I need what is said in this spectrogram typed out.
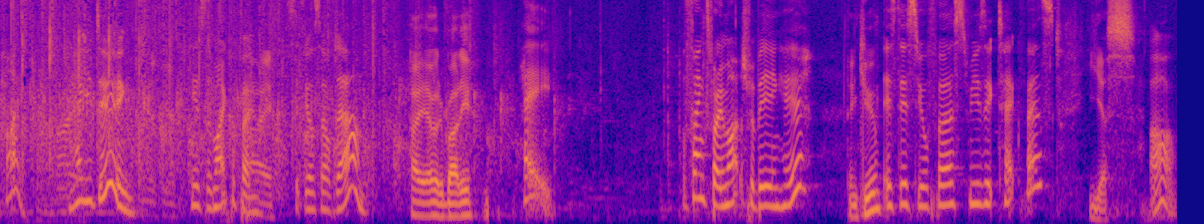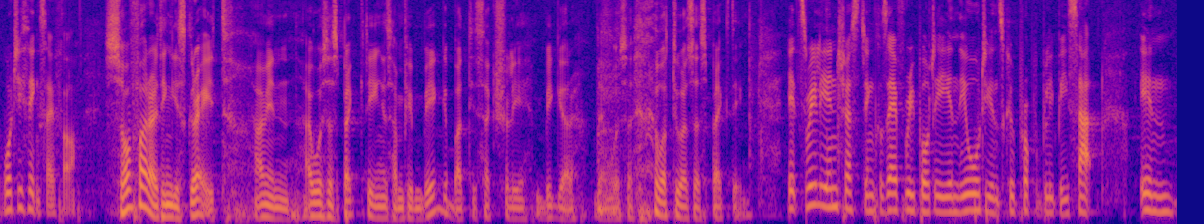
hi. How are you doing? Here's the microphone. Hi. Sit yourself down. Hi, everybody. Hey. Well, thanks very much for being here. Thank you. Is this your first Music Tech Fest? Yes. Oh, what do you think so far? So far, I think it's great. I mean, I was expecting something big, but it's actually bigger than was what I was expecting. It's really interesting because everybody in the audience could probably be sat in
